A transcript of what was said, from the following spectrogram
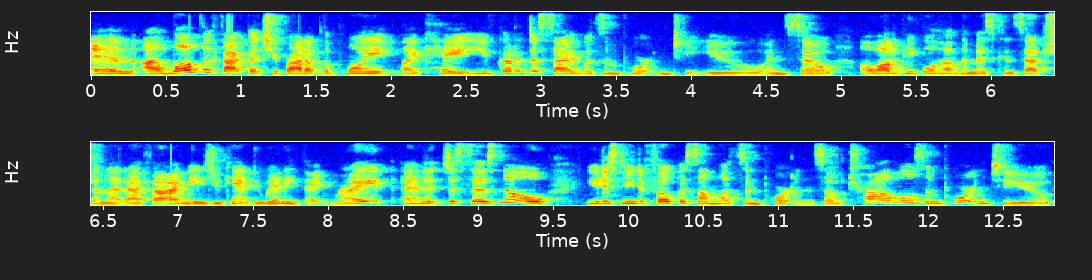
And I love the fact that you brought up the point like, hey, you've got to decide what's important to you. And so a lot of people have the misconception that FI means you can't do anything, right? And it just says no, you just need to focus on what's important. So travel is important important to you,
